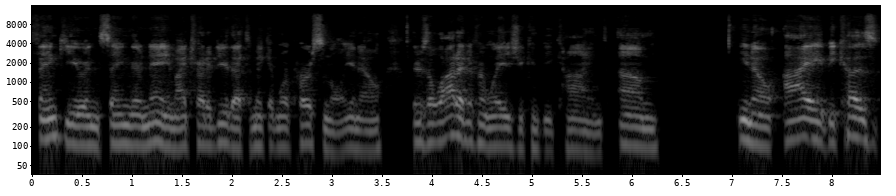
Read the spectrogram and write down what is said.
thank you and saying their name i try to do that to make it more personal you know? There's a lot of different ways you can be kind. Um, you know i because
